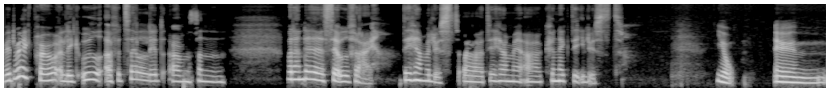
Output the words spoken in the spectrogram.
vil du ikke prøve at lægge ud og fortælle lidt om sådan, hvordan det ser ud for dig? Det her med lyst, og det her med at connecte i lyst. Jo, øhm,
